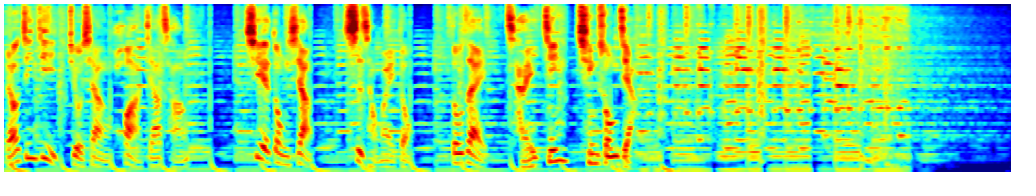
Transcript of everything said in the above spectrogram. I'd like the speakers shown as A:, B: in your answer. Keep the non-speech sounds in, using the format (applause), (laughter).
A: 聊经济就像话家常，企业动向、市场脉动，都在财经轻松讲。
